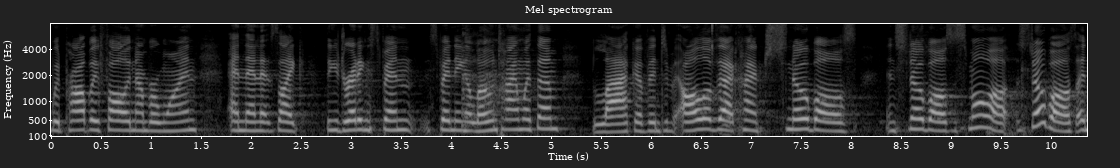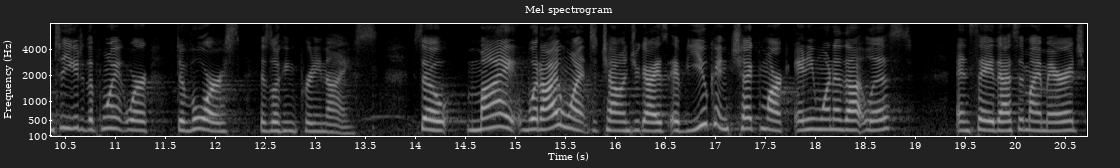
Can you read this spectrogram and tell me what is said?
would probably fall at number one, and then it's like the dreading spend spending alone time with them, lack of intimate, all of that kind of snowballs and snowballs and small snowballs until you get to the point where divorce is looking pretty nice. So my what I want to challenge you guys, if you can check mark any one of that list and say that's in my marriage,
